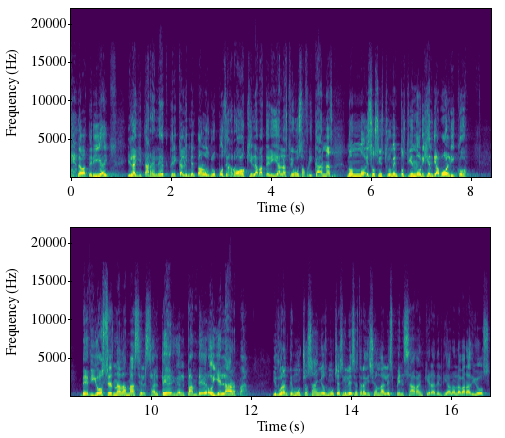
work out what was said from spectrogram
la batería y, la guitarra eléctrica, le inventaron los grupos de rock y la batería, las tribus africanas. No, no, esos instrumentos tienen origen diabólico. De Dios es nada más el salterio, el pandero y el arpa. Y durante muchos años muchas iglesias tradicionales pensaban que era del diablo alabar a Dios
